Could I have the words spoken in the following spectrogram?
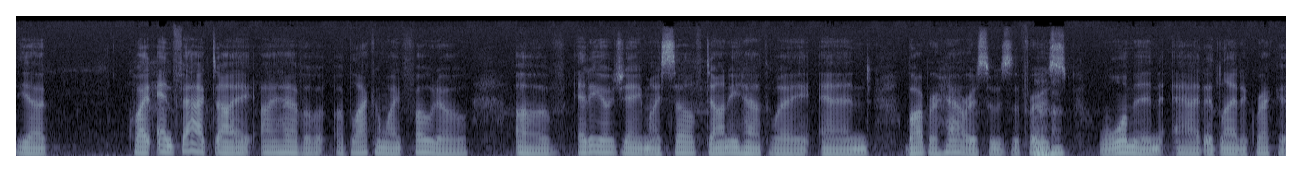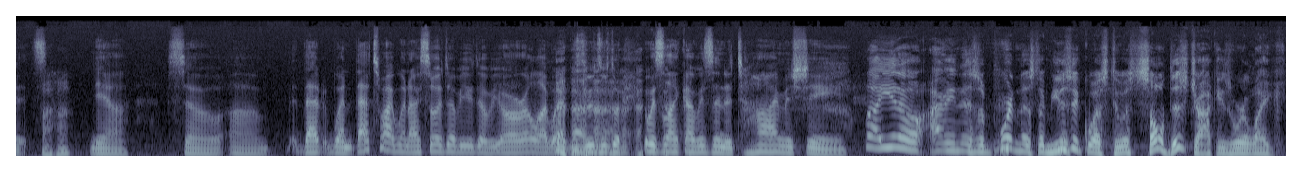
Yeah, quite. In fact, I, I have a, a black and white photo of Eddie O'Jay, myself, Donny Hathaway, and Barbara Harris, who was the 1st woman at Atlantic Records. Uh-huh. Yeah. So um, that when that's why when I saw WWRL, I went. It was like I was in a time machine. Well, you know, I mean, as important as the music was to us, soul disc jockeys were like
